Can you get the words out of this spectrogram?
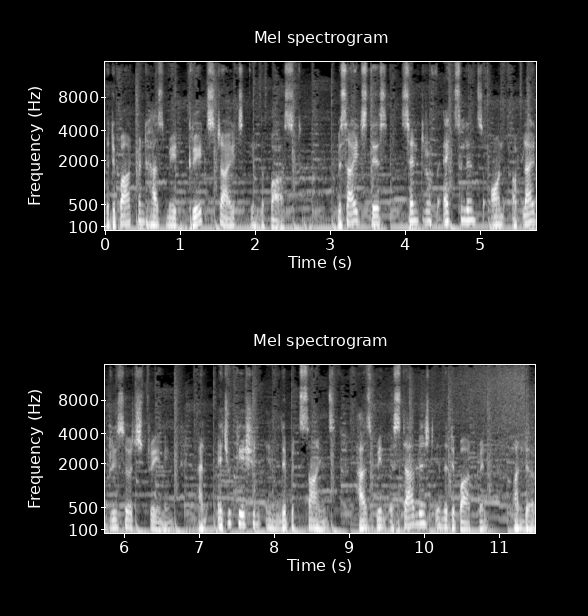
the department has made great strides in the past. Besides this, Center of Excellence on Applied Research Training and Education in Lipid Science has been established in the department under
